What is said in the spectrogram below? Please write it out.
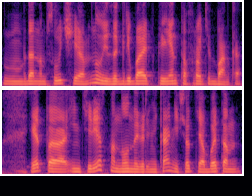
в данном случае, ну и загребает клиентов Рокетбанка. Это интересно, но наверняка они все-таки об этом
